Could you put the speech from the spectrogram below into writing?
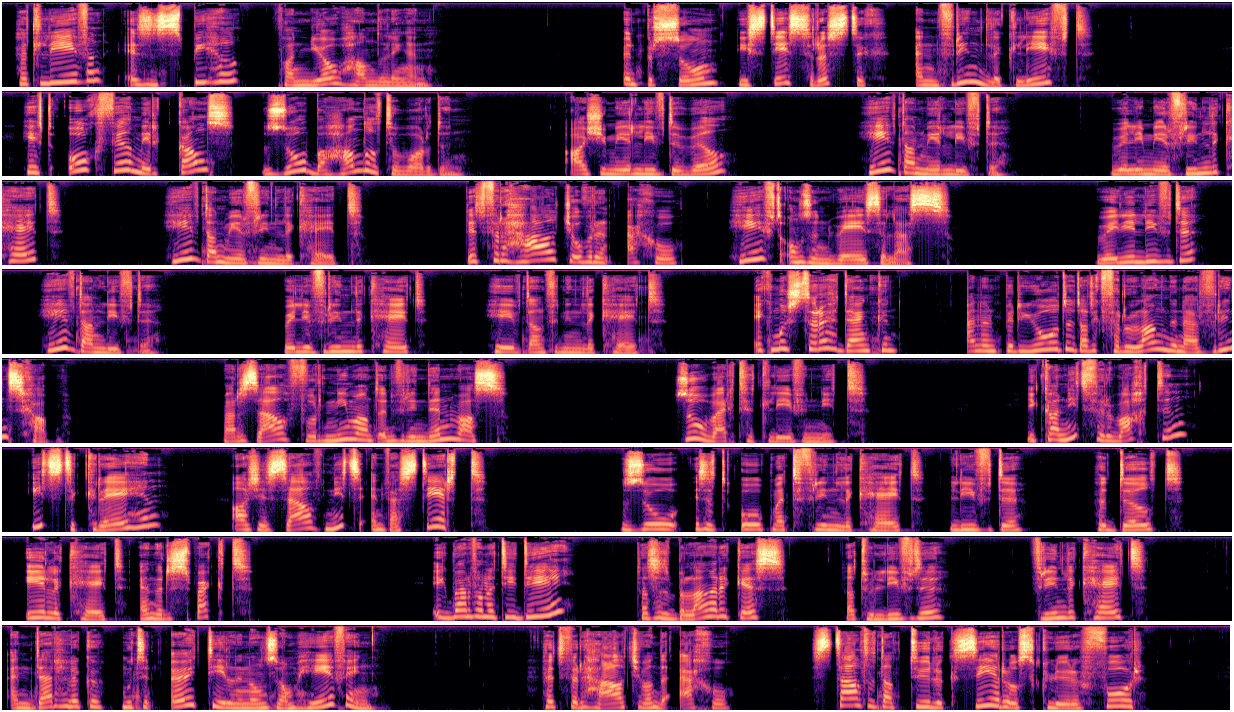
Het leven is een spiegel van jouw handelingen. Een persoon die steeds rustig en vriendelijk leeft, heeft ook veel meer kans zo behandeld te worden. Als je meer liefde wil, geef dan meer liefde. Wil je meer vriendelijkheid? Geef dan meer vriendelijkheid. Dit verhaaltje over een echo heeft ons een wijze les. Wil je liefde? Geef dan liefde. Wil je vriendelijkheid? Geef dan vriendelijkheid. Ik moest terugdenken aan een periode dat ik verlangde naar vriendschap, maar zelf voor niemand een vriendin was. Zo werkt het leven niet. Je kan niet verwachten iets te krijgen als je zelf niets investeert. Zo is het ook met vriendelijkheid, liefde, geduld, eerlijkheid en respect. Ik ben van het idee dat het belangrijk is dat we liefde, vriendelijkheid en dergelijke moeten uitdelen in onze omgeving. Het verhaaltje van de echo stelt het natuurlijk zeer rooskleurig voor.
